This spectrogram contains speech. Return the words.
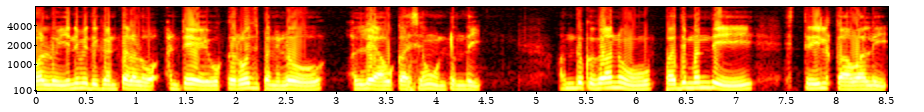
వాళ్ళు ఎనిమిది గంటలలో అంటే ఒక రోజు పనిలో అల్లే అవకాశం ఉంటుంది. అందుకుగాను పది మంది స్త్రీలు కావాలి.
